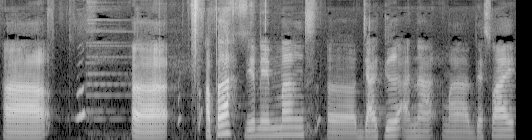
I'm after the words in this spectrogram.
uh, uh, apa? Dia memang uh, jaga anak. That's why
